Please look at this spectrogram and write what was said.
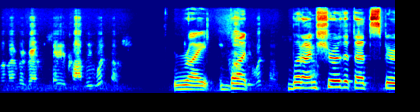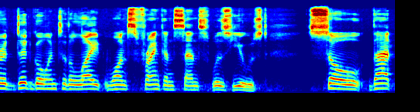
remember grandma said it probably wouldn't have. Right, but but I'm sure that that spirit did go into the light once frankincense was used. So that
